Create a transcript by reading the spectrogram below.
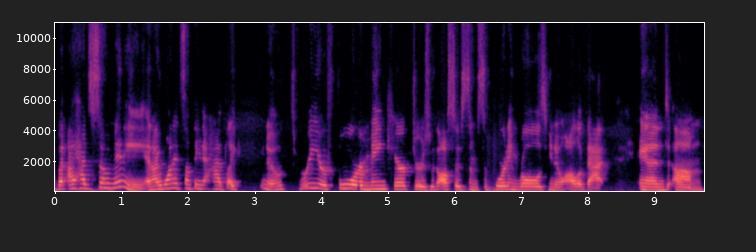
but I had so many, and I wanted something that had like, you know, three or four main characters with also some supporting roles, you know, all of that. And, um,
